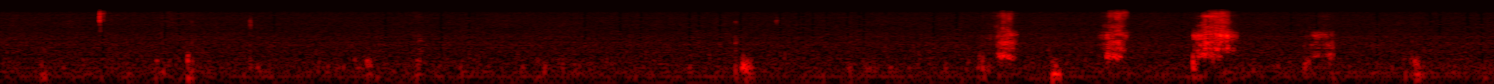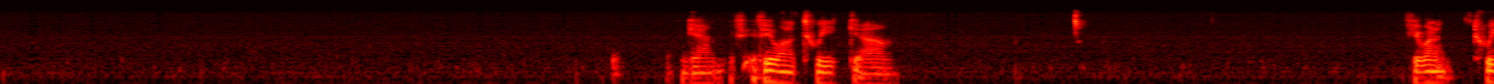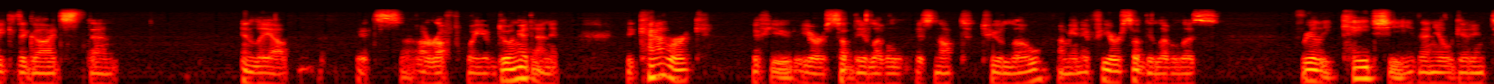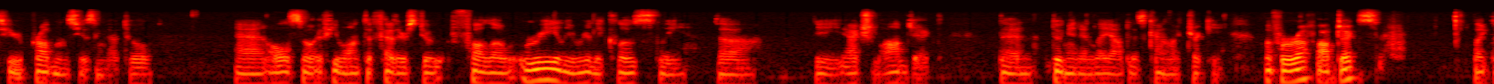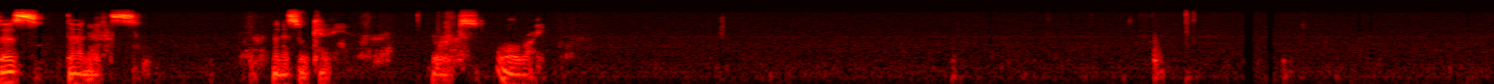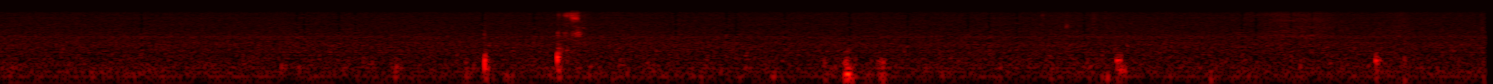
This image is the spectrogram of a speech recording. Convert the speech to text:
Again, if, if you want to tweak um, you want to tweak the guides then in layout it's a rough way of doing it and it, it can work if you your subd level is not too low. I mean if your subd level is really cagey then you'll get into problems using that tool. And also if you want the feathers to follow really really closely the, the actual object then doing it in layout is kind of like tricky. But for rough objects like this, then it's then it's okay. It works all right.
